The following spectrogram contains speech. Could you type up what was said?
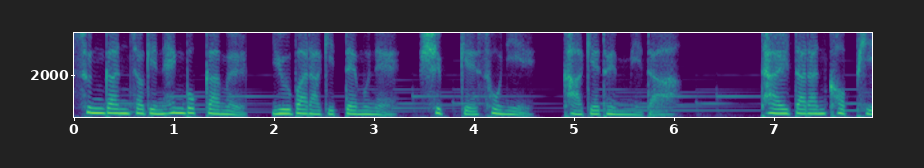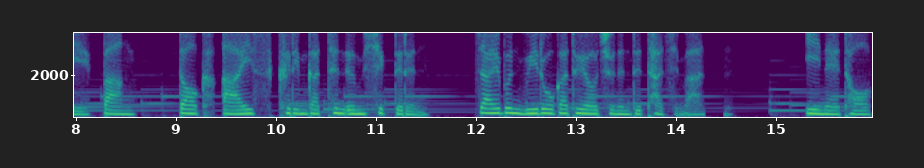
순간적인 행복감을 유발하기 때문에 쉽게 손이 가게 됩니다. 달달한 커피, 빵, 떡, 아이스크림 같은 음식들은 짧은 위로가 되어주는 듯 하지만 이내 더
